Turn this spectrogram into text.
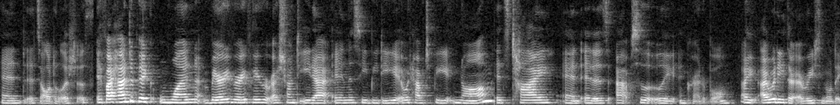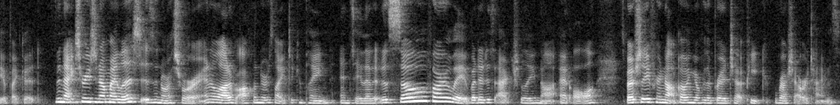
and it's all delicious. If I had to pick one very, very favorite restaurant to eat at in the CBD, it would have to be Nom. It's Thai and it is absolutely incredible. I, I would eat there every single day if I could. The next region on my list is the North Shore, and a lot of Aucklanders like to complain and say that it is so far away, but it is actually not at all especially if you're not going over the bridge at peak rush hour times.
